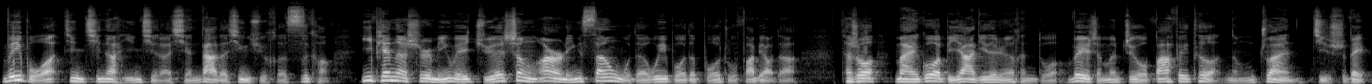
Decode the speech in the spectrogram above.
微博近期呢引起了贤大的兴趣和思考。一篇呢是名为“决胜二零三五”的微博的博主发表的。他说：“买过比亚迪的人很多，为什么只有巴菲特能赚几十倍？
